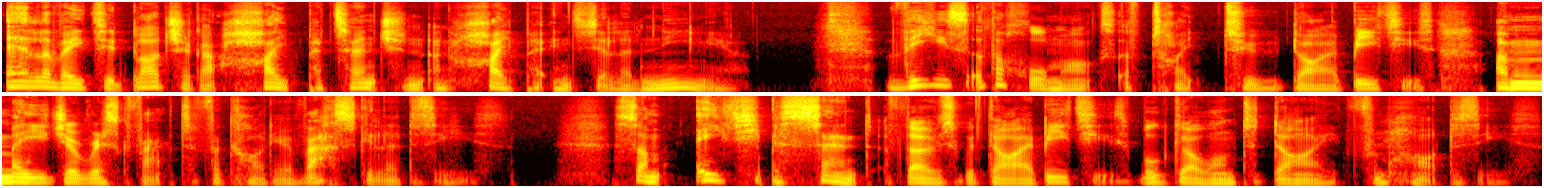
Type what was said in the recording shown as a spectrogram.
elevated blood sugar, hypertension, and hyperinsulinemia. These are the hallmarks of type 2 diabetes, a major risk factor for cardiovascular disease. Some 80% of those with diabetes will go on to die from heart disease.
